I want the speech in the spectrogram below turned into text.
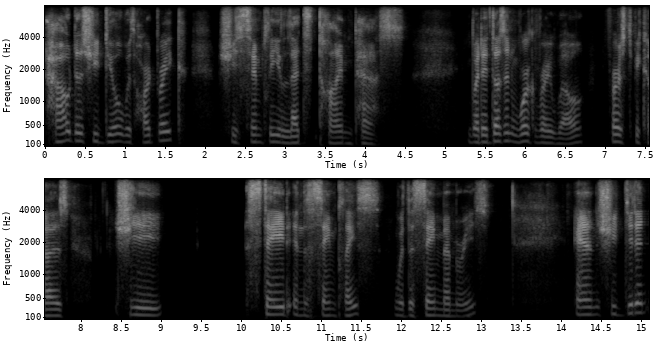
how does she deal with heartbreak? She simply lets time pass. But it doesn't work very well. First, because she stayed in the same place with the same memories. And she didn't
